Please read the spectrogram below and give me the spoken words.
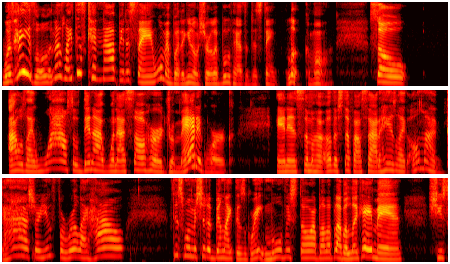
was Hazel. And I was like, this cannot be the same woman. But, uh, you know, Shirley Booth has a distinct look. Come on. So I was like, wow. So then I when I saw her dramatic work and then some of her other stuff outside of Hazel, like, oh my gosh, are you for real? Like how this woman should have been like this great movie star, blah blah blah. But look, hey man, she's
